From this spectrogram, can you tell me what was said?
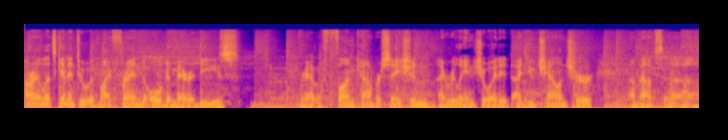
All right, let's get into it with my friend Olga Merediz. We have a fun conversation. I really enjoyed it. I do challenge her about uh,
